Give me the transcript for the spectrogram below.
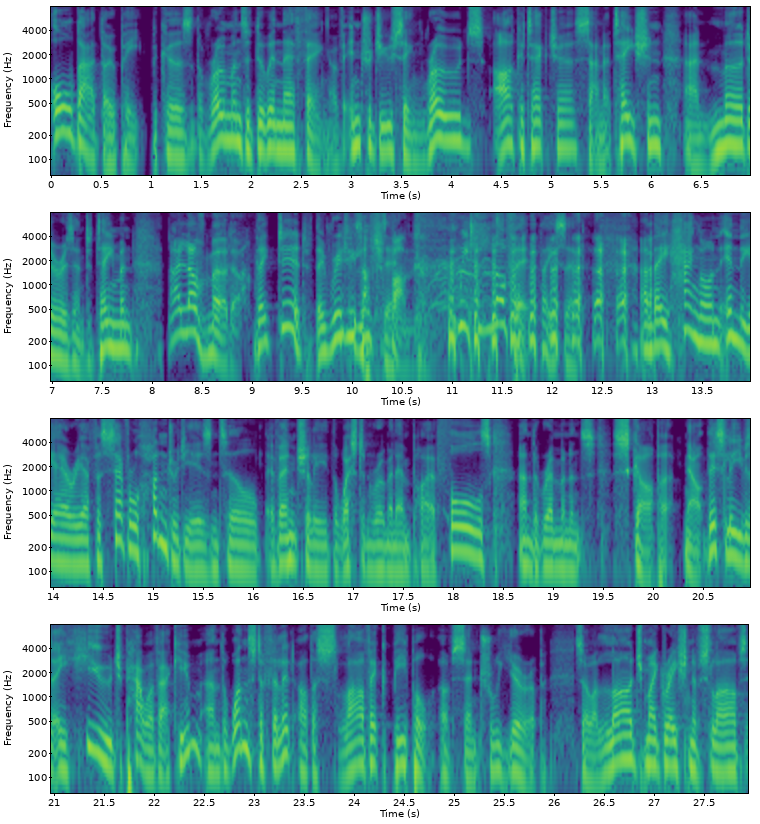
all bad though, Pete, because the Romans are doing their thing of introducing roads, architecture, sanitation, and murder as entertainment. I love murder. They did. They really Such loved it. fun. we love it, they said. And they hang on in the area for several hundred years until eventually the Western Roman Empire falls and the remnants scarper. Now, this leaves a huge power vacuum, and the ones to fill it are the Slavic people of Central Europe. So, a large migration of Slavs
